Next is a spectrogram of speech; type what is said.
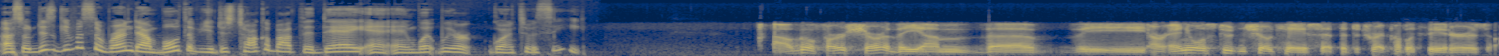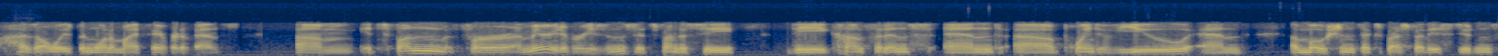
uh, so just give us a rundown both of you. Just talk about the day and, and what we're going to see I'll go first. Sure. The um, the the our annual student showcase at the Detroit Public Theater is, has always been one of my favorite events. Um, it's fun for a myriad of reasons. It's fun to see the confidence and uh, point of view and emotions expressed by these students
